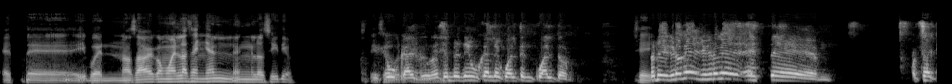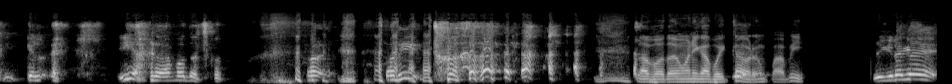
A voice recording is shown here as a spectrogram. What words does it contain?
Este, y pues no sabe cómo es la señal en los sitios. Hay que buscar, uno siempre tiene que buscar de cuarto en cuarto. Sí. Pero yo creo que, yo creo que este, o sea, que, que y a verdad foto esto. Tony, La foto de Mónica Puig, cabrón, papi. yo creo que,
